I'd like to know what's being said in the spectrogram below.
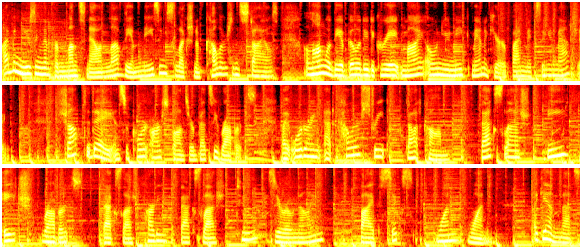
I've been using them for months now and love the amazing selection of colors and styles, along with the ability to create my own unique manicure by mixing and matching. Shop today and support our sponsor, Betsy Roberts, by ordering at colorstreet.com backslash BH Roberts backslash party backslash 209 5611. Again, that's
